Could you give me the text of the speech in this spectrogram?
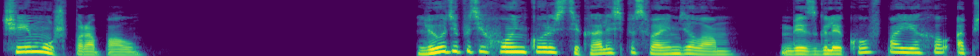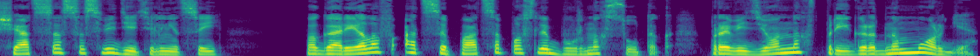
чей муж пропал. Люди потихоньку растекались по своим делам. Безгляков поехал общаться со свидетельницей. Погорелов отсыпаться после бурных суток, проведенных в пригородном морге.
